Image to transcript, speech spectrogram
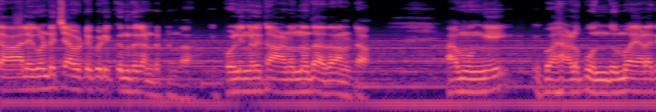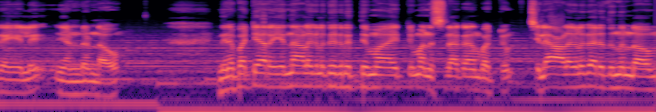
കാലുകൊണ്ട് ചവിട്ടി പിടിക്കുന്നത് കണ്ടിട്ടുണ്ടോ? ഇപ്പോൾ നിങ്ങൾ കാണുന്നത് അതാണ് കേട്ടോ ആ മുങ്ങി ഇപ്പോൾ അയാൾ പൊന്തുമ്പോൾ അയാളെ കയ്യിൽ ഞണ്ടുണ്ടാവും. ഇതിനെപ്പറ്റി അറിയുന്ന ആളുകൾക്ക് കൃത്യമായിട്ട് മനസ്സിലാക്കാൻ പറ്റും. ചില ആളുകൾ കരുതുന്നുണ്ടാവും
